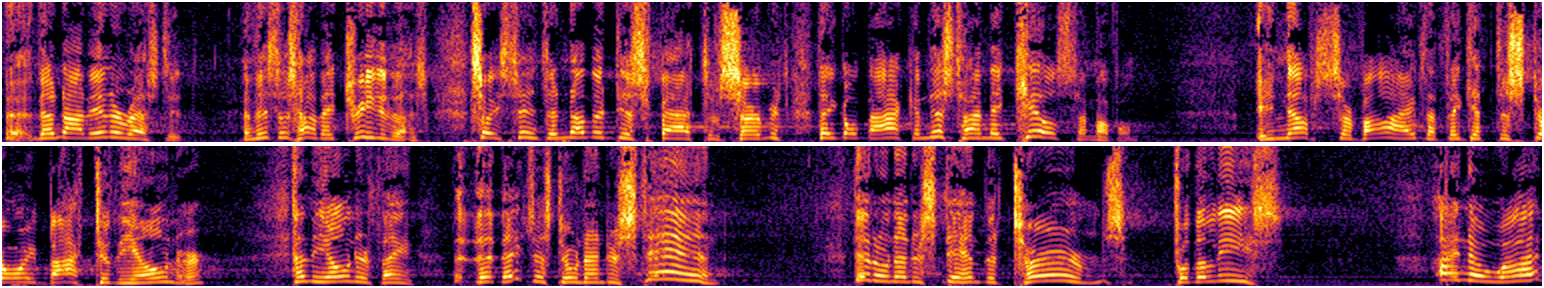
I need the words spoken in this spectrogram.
They're not interested. And this is how they treated us. So he sends another dispatch of servants. They go back, and this time they kill some of them. Enough survive that they get the story back to the owner. And the owner thing, that they just don't understand. They don't understand the terms for the lease. I know what?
